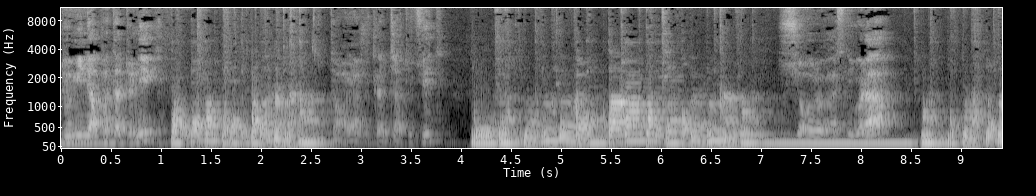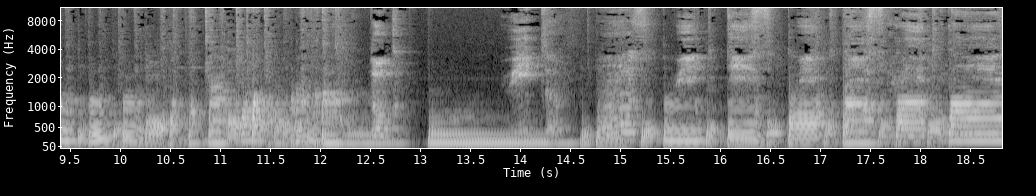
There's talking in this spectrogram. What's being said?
Do mineur pentatonique. Attends, regarde, je vais te le dire tout de suite sur, à ce niveau-là. Donc, 8, 11, 8, 10, 8, 10, 8, 10.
